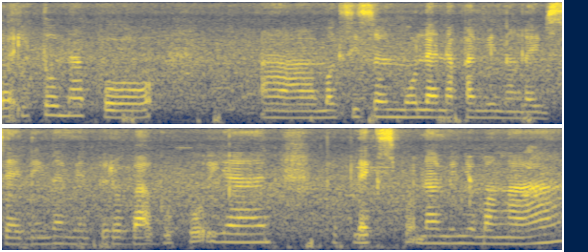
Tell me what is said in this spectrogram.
So, ito na po. Ah, magsisimula na kami ng live selling namin. Pero bago po yan, flex po namin yung mga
